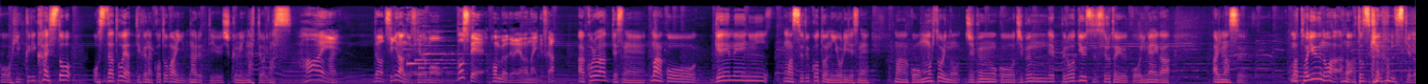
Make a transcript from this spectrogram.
こうひっくり返すと増田東也っていう風な言葉になるっていう仕組みになっております。はい、はい。では次なんですけども、どうして本名ではやらないんですか？あこれはですねまあこう芸名に、まあ、することによりですねまあこうもう一人の自分をこう自分でプロデュースするというこう意味合いがあります。まあ、というのはあの後付けなんですけど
